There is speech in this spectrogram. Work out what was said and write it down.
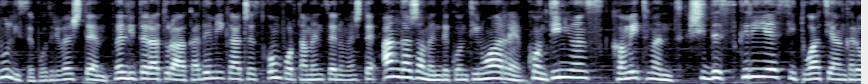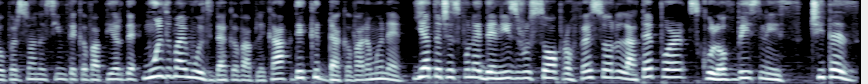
nu li se potrivește. În literatura academică, acest comportament se numește angajament de continuare, continuous commitment, și descrie situația în care o persoană simte că va pierde mult mai mult dacă va pleca decât dacă va rămâne. Iată ce spune Denise Rousseau, profesor la Tepper School of Business. Citez,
